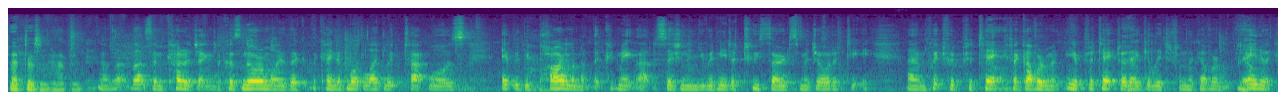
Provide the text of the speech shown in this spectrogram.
That doesn't happen. No, that, that's encouraging because normally the, the kind of model I'd looked at was it would be Parliament that could make that decision, and you would need a two-thirds majority, um, which would protect a government, you know, protect a regulator from the government. Yeah. Anyway,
